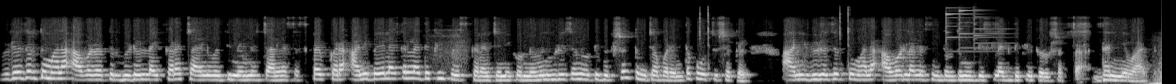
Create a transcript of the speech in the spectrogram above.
व्हिडिओ जर तुम्हाला आवडला तर व्हिडिओ लाईक करा चॅनलवरती नवीन चॅनल सबस्क्राईब करा आणि बेल आयकनला देखील प्रेस करा जेणेकरून नवीन व्हिडिओचं नोटिफिकेशन तुमच्यापर्यंत पोहोचू शकेल. आणि व्हिडिओ जर तुम्हाला आवडला नसेल तर तुम्ही डिसलाईक देखील करू शकता. धन्यवाद.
